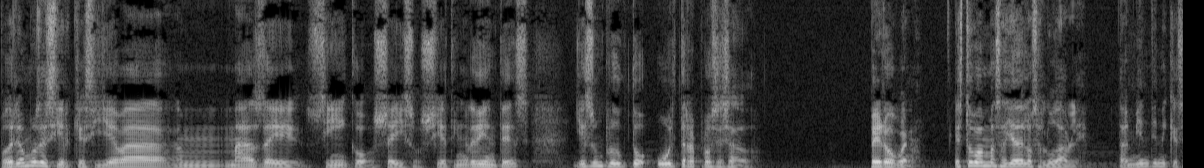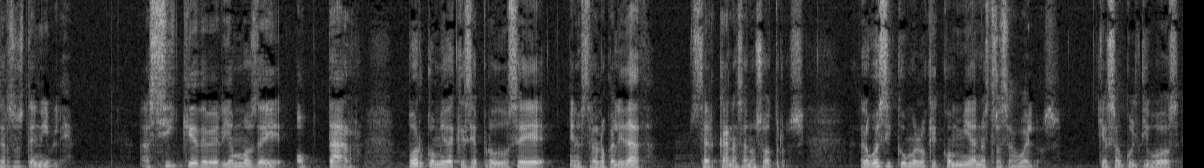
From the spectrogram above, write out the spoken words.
Podríamos decir que si lleva más de 5, 6 o 7 ingredientes y es un producto ultra procesado. Pero bueno, esto va más allá de lo saludable, también tiene que ser sostenible. Así que deberíamos de optar por comida que se produce en nuestra localidad, cercanas a nosotros, algo así como lo que comían nuestros abuelos, que son cultivos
